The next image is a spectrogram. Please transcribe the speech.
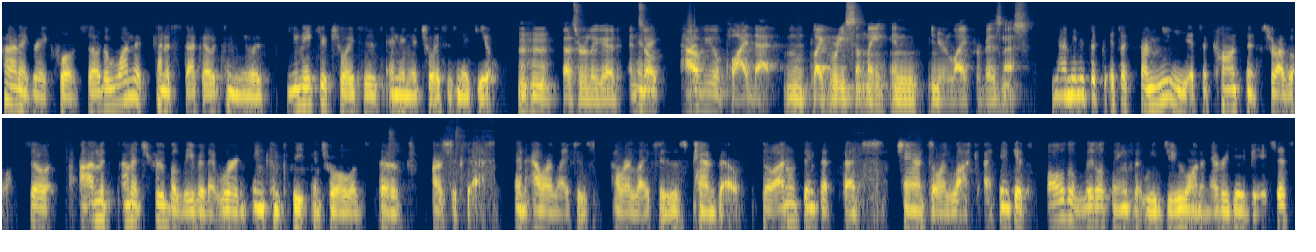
ton of great quotes. So the one that kind of stuck out to me was, "You make your choices, and then your choices make you." Mm-hmm. That's really good. And, and so, I, how have you applied that, like recently in in your life or business? Yeah, I mean, it's a, it's a, for me, it's a constant struggle. So I'm a, I'm a true believer that we're in complete control of, of our success and how our life is, how our life is pans out. So I don't think that that's chance or luck. I think it's all the little things that we do on an everyday basis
